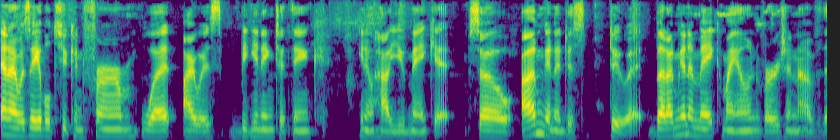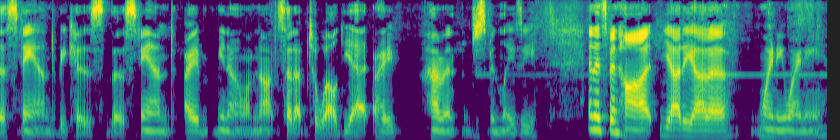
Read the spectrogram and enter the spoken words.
and I was able to confirm what I was beginning to think, you know, how you make it. So I'm going to just do it, but I'm going to make my own version of the stand because the stand, I, you know, I'm not set up to weld yet. I haven't just been lazy and it's been hot, yada, yada, whiny, whiny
